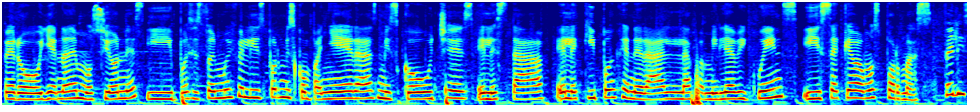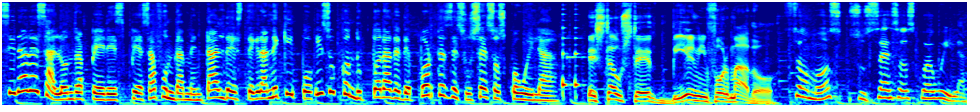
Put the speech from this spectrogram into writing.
pero llena de emociones y pues estoy muy feliz por mis compañeras, mis coaches, el staff, el equipo en general, la familia Big Queens y sé que vamos por más. Felicidades a Alondra Pérez, pieza fundamental de este gran equipo y su conductora de deportes de sucesos Coahuila. Está usted bien informado. Somos Sucesos Coahuila.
